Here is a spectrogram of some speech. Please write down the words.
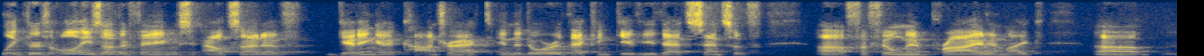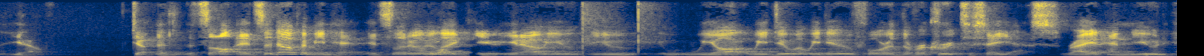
Like there's all these other things outside of getting a contract in the door that can give you that sense of uh, fulfillment, pride, and like, uh, you know, it's all it's a dopamine hit. It's literally like you you know you you we are we do what we do for the recruit to say yes right? And you mm-hmm.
